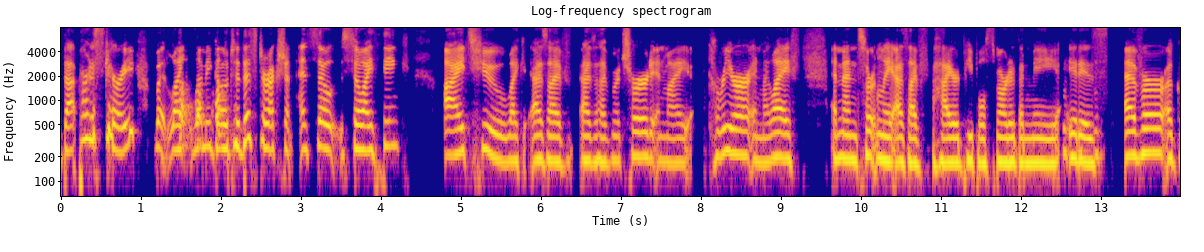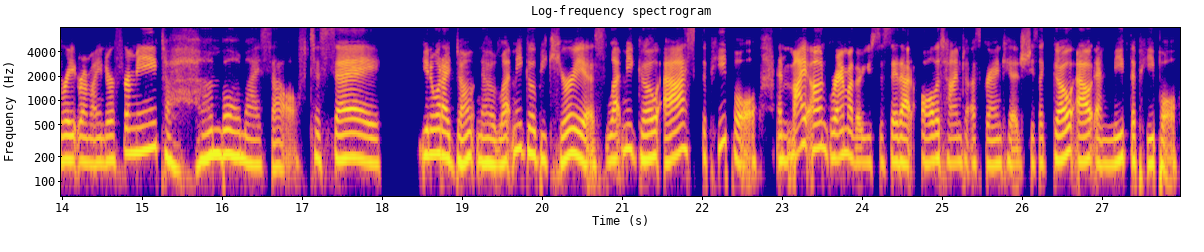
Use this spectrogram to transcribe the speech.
that part is scary, but like, let me go to this direction. And so, so I think I too, like as I've, as I've matured in my career and my life, and then certainly as I've hired people smarter than me, it mm-hmm. is ever a great reminder for me to humble myself, to say, you know what, I don't know. Let me go be curious. Let me go ask the people. And my own grandmother used to say that all the time to us grandkids. She's like, go out and meet the people.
